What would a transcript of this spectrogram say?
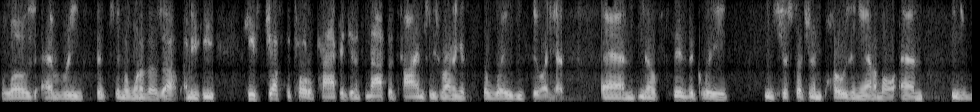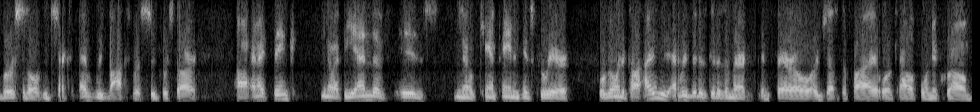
blows every single one of those up. I mean, he he's just the total package. And it's not the times he's running, it's the way he's doing it. And, you know, physically, he's just such an imposing animal and he's versatile. He checks every box for a superstar. Uh, and I think, you know, at the end of his, you know, campaign in his career, we're going to talk. I think he's every bit as good as American Pharoah or Justify or California Chrome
